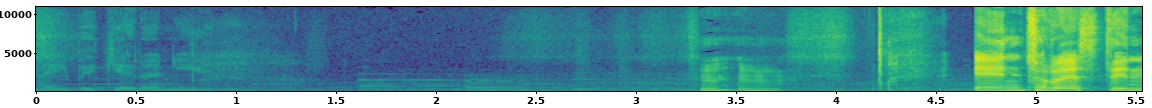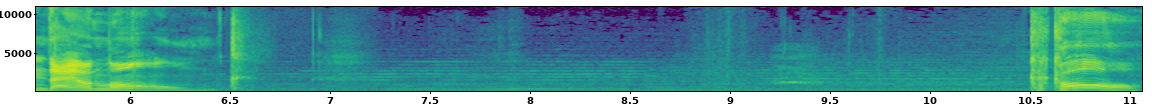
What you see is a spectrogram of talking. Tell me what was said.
may begin anew. Hmm. Interesting dialogue. Cacaw.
